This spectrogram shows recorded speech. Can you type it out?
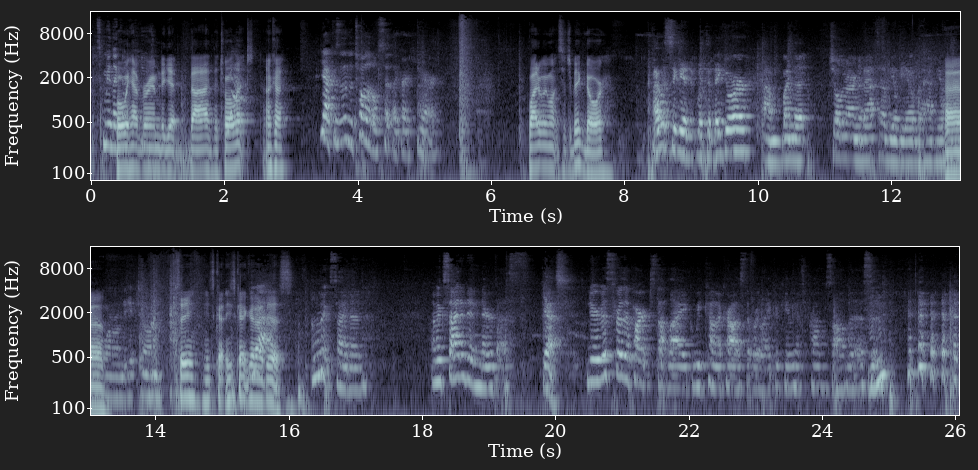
It's gonna be like Will we have room to get by the toilet? Okay. Yeah, because then the toilet will sit like right here. Why do we want such a big door? I was thinking with the big door, um, when the children are in the bathtub, you'll be able to have your Uh. more room to get to them. See, he's got he's got good Yeah. ideas. I'm excited. I'm excited and nervous. Yes. Nervous for the parts that like we come across that we're like, okay, we have to problem solve this.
